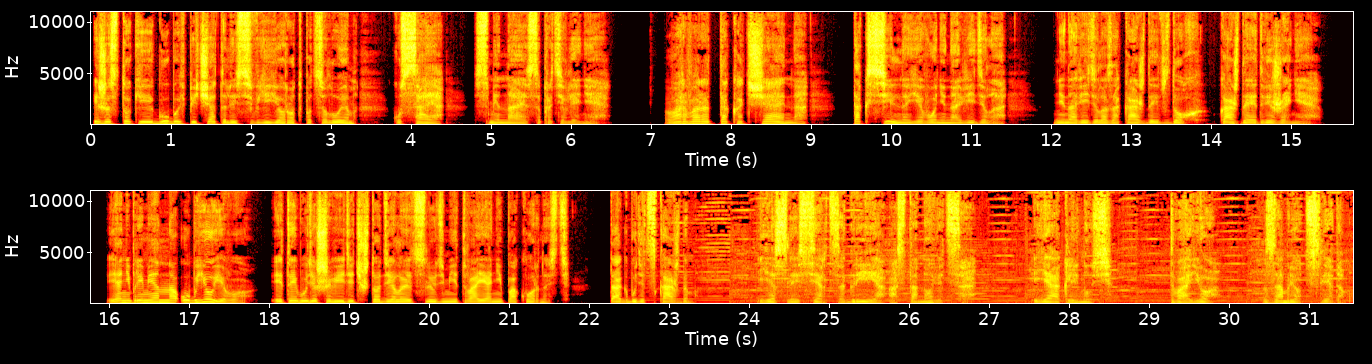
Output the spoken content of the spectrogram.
и жестокие губы впечатались в ее рот поцелуем, кусая, сминая сопротивление. Варвара так отчаянно, так сильно его ненавидела — Ненавидела за каждый вздох, каждое движение. Я непременно убью его, и ты будешь видеть, что делает с людьми твоя непокорность. Так будет с каждым. Если сердце Грия остановится, я клянусь, твое замрет следом».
